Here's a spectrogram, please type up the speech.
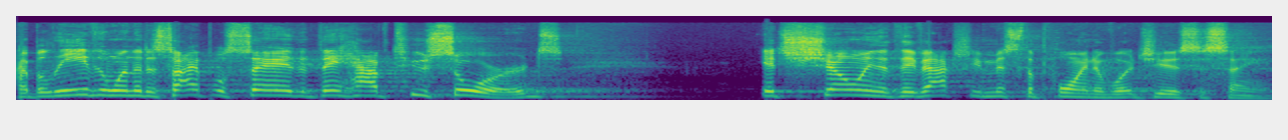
I believe that when the disciples say that they have two swords, it's showing that they've actually missed the point of what Jesus is saying.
